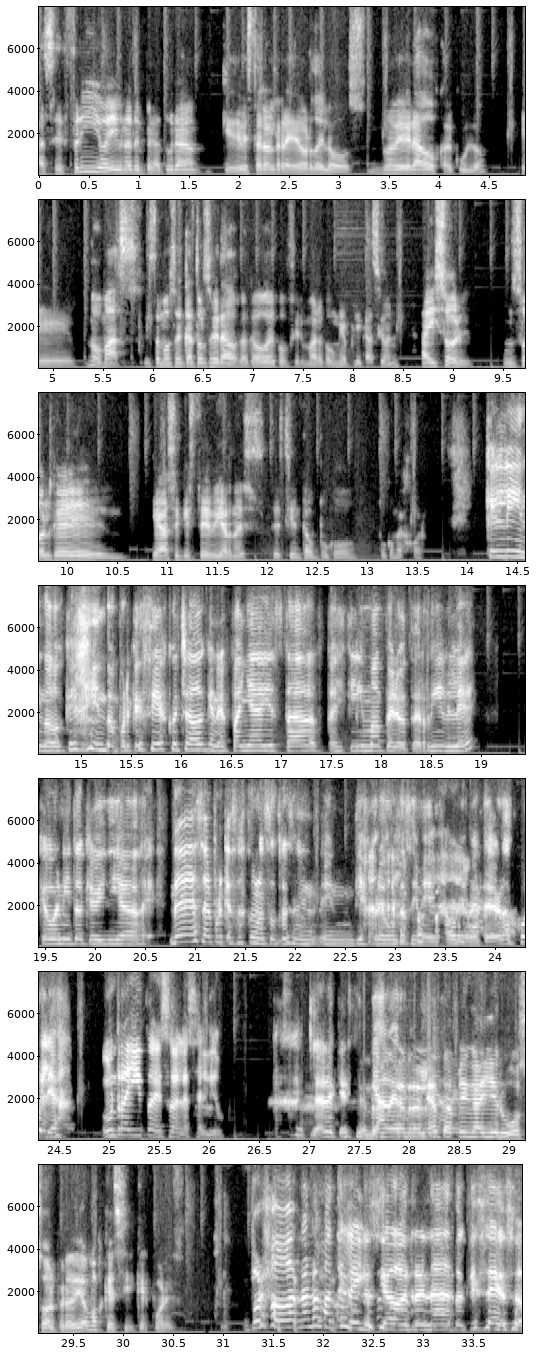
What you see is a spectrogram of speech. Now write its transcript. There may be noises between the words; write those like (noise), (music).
hace frío y hay una temperatura que debe estar alrededor de los 9 grados, calculo, eh, no más, estamos en 14 grados, lo acabo de confirmar con mi aplicación. Hay sol, un sol que, que hace que este viernes se sienta un poco, un poco mejor. Qué lindo, (laughs) qué lindo, porque sí he escuchado que en España ahí está el clima, pero terrible. Qué bonito que hoy día. Debe ser porque estás con nosotros en 10 preguntas y media, (laughs) obviamente, ¿verdad, Julia? Un rayito de sol ha salido. (laughs) Claro que sí. En, realidad también ayer hubo sol, pero digamos que sí, que es por eso. Por favor, no nos mates la ilusión, Renato, ¿qué es eso?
